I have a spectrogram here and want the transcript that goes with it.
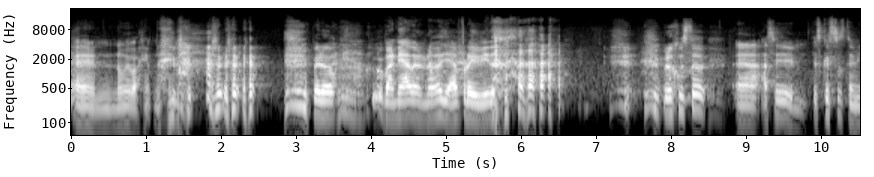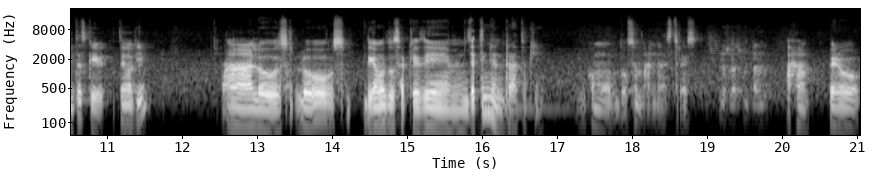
Eh, no me bajen. Pero Baneado. baneado, ¿no? Ya prohibido. Pero justo eh, hace. Es que estos temitas que tengo aquí. ah, los, los. Digamos, los saqué de. Ya tienen rato aquí. Como dos semanas, tres. Los vas juntando. Ajá, pero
